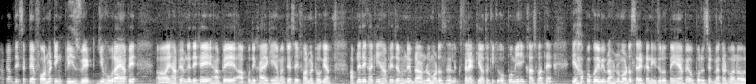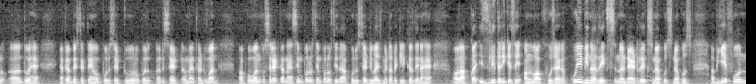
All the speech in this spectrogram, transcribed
यहाँ पे आप देख सकते हैं फॉर्मेटिंग प्लीज़ वेट ये हो रहा है यहाँ पे। यहाँ पे हमने देखा है, यहाँ पे आपको दिखाया कि हमारा जैसे ही फॉर्मेट हो गया। आपने देखा कि यहाँ पे जब हमने ब्रांड और मॉडल सेलेक्ट किया था क्योंकि ओप्पो में यही खास बात है कि आपको कोई भी ब्रांड और मॉडल सेलेक्ट करने की ज़रूरत नहीं है। यहाँ पे ओप्पो रिसेट मैथड वन और दो है। यहाँ पे आप देख सकते हैं ओप्पो रिसेट टू और ओप्पो रिसेट मैथड वन आपको वन को सिलेक्ट करना है सिंपल और सिंपल और सीधा आपको रिसेट डिवाइस मेटा पे क्लिक कर देना है और आपका इजीली तरीके से अनलॉक हो जाएगा। कोई भी ना रिक्स ना डेड रिक्स ना कुछ ना कुछ। अब ये फ़ोन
